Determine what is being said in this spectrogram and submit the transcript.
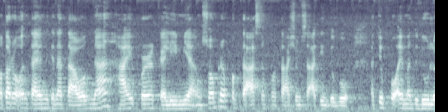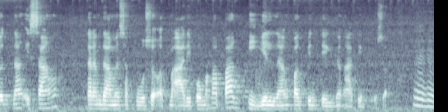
magkaroon tayo ng tinatawag na hyperkalemia, ang sobrang pagtaas ng potassium sa ating dugo. At yun po ay madudulot ng isang karamdaman sa puso at maari po makapagpigil ng pagpintig ng ating puso. Mhm.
